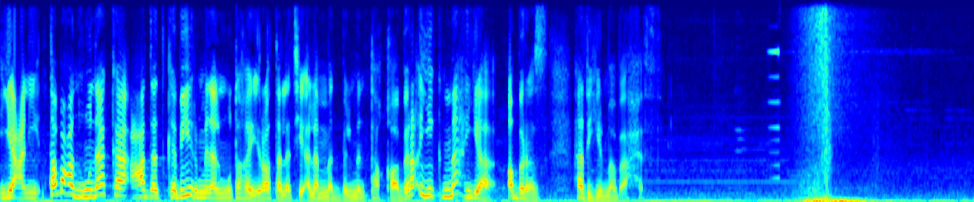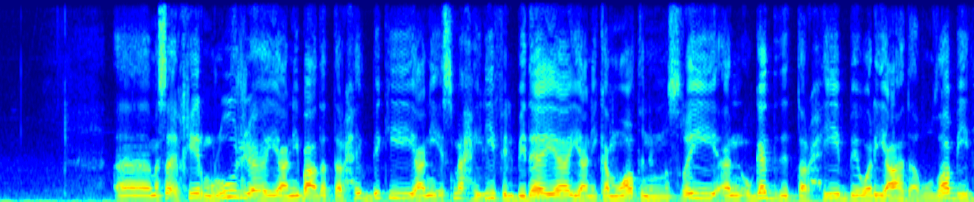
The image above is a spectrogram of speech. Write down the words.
يعني طبعا هناك عدد كبير من المتغيرات التي ألمت بالمنطقة. برأيك ما هي أبرز هذه المباحث؟ مساء الخير مروج. يعني بعد الترحيب بك يعني اسمحي لي في البداية يعني كمواطن مصري أن أجدد الترحيب بولي عهد أبو ظبي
